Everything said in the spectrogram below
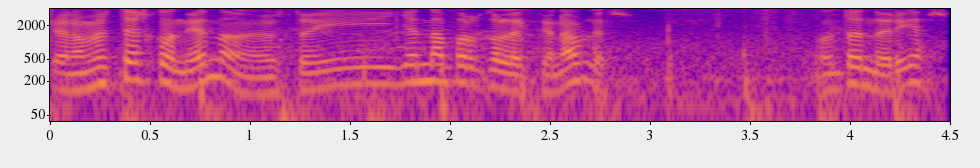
Que no me estoy escondiendo, estoy yendo por coleccionables. No entenderías.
